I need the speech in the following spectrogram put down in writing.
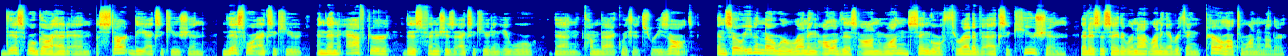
This will go ahead and start the execution this will execute, and then after this finishes executing, it will then come back with its result. And so even though we're running all of this on one single thread of execution, that is to say that we're not running everything parallel to one another,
